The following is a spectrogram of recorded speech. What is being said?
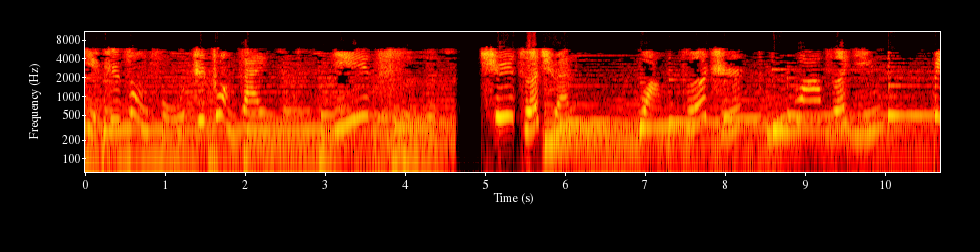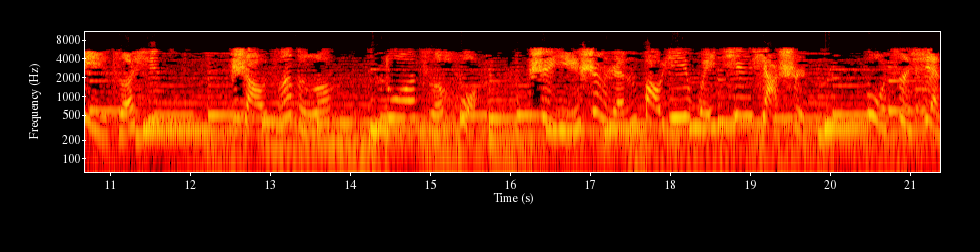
以知众甫之壮哉？以此曲则全，枉则直，洼则盈，敝则新，少则得，多则惑。是以圣人报一为天下事，不自见，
